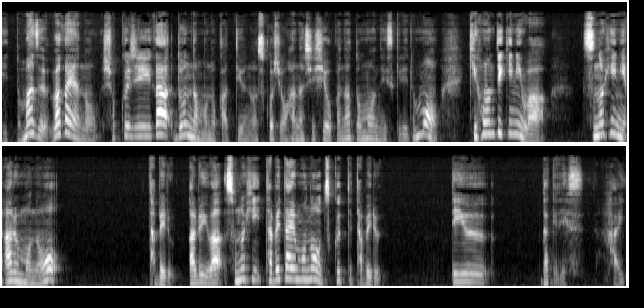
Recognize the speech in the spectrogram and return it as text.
えっと、まず我が家の食事がどんなものかっていうのを少しお話ししようかなと思うんですけれども基本的にはその日にあるものを食べるあるいはその日食べたいものを作って食べるっていうだけです。はい。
